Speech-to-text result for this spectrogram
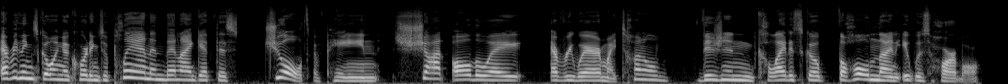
everything's going according to plan. And then I get this jolt of pain, shot all the way everywhere, my tunnel vision, kaleidoscope, the whole nine. It was horrible.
